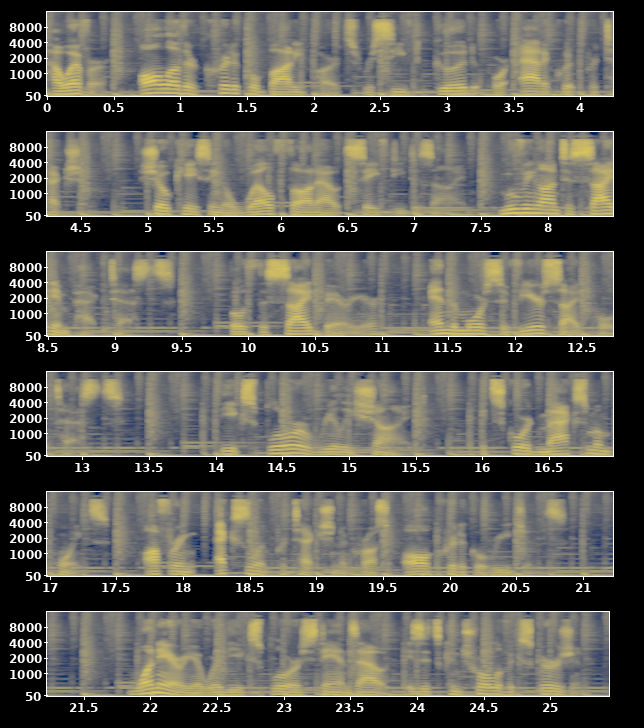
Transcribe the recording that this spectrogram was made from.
However, all other critical body parts received good or adequate protection, showcasing a well-thought-out safety design. Moving on to side impact tests, both the side barrier and the more severe side pole tests. The Explorer really shined. It scored maximum points, offering excellent protection across all critical regions. One area where the Explorer stands out is its control of excursion,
